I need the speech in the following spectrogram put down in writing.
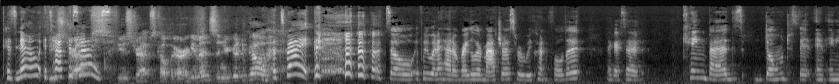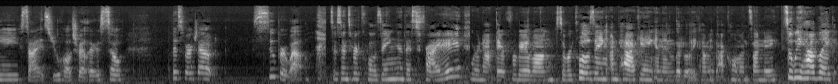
Because now it's few half straps, the size. A few straps, a couple arguments, and you're good to go. That's right. so if we would have had a regular mattress where we couldn't fold it, like I said, king beds don't fit in any size U-Haul trailers. So this worked out super well. So since we're closing this Friday, we're not there for very long. So we're closing, unpacking, and then literally coming back home on Sunday. So we have like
